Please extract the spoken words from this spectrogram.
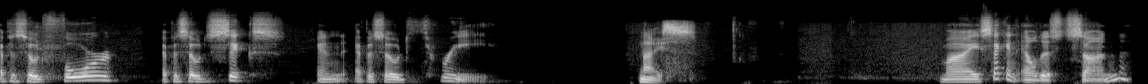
episode four, episode six, and episode three. Nice. My second eldest son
